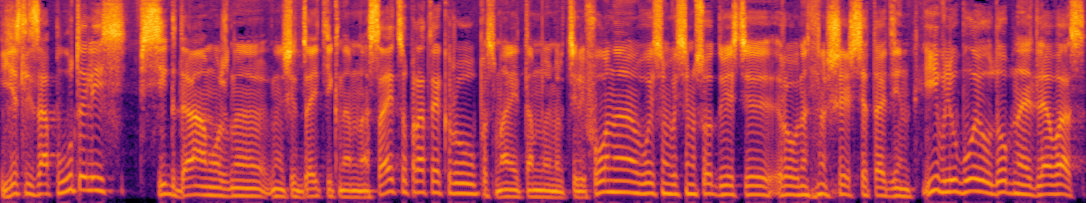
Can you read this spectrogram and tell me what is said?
Если запутались, всегда можно значит, зайти к нам на сайт Супротек.ру, посмотреть там номер телефона 8 800 200 ровно 0661 и в любое удобное для вас,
